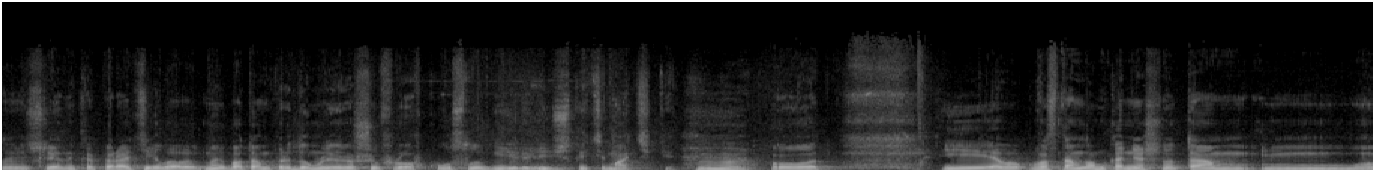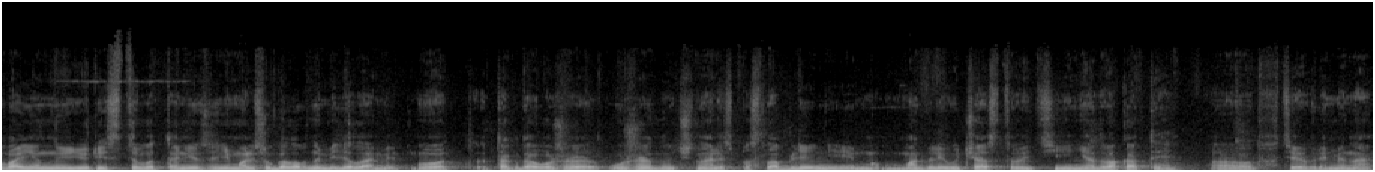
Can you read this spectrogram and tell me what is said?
э, члены кооператива, ну и потом придумали расшифровку услуги юридической тематики. Угу. Вот. И в основном, конечно, там военные юристы, вот они занимались уголовными делами. Вот. Тогда уже, уже начинались послабления, и могли участвовать и не адвокаты а вот, в те времена.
